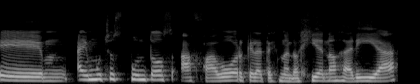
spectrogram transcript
em, hay muchos puntos a favor que la tecnología nos daría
